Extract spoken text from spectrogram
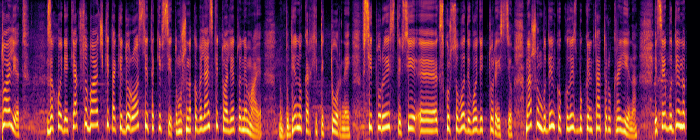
туалет. Заходять як собачки, так і дорослі, так і всі, тому що на Кобилянській туалету немає. Ну, будинок архітектурний. Всі туристи, всі е, екскурсоводи водять туристів. В нашому будинку колись був кінотеатр Україна. І цей будинок,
